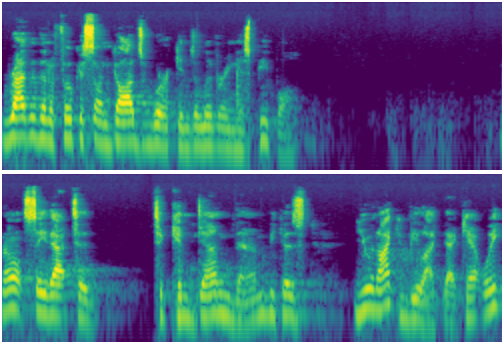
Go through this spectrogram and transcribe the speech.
rather than a focus on God's work in delivering his people. And I don't say that to, to condemn them because you and I can be like that, can't we?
